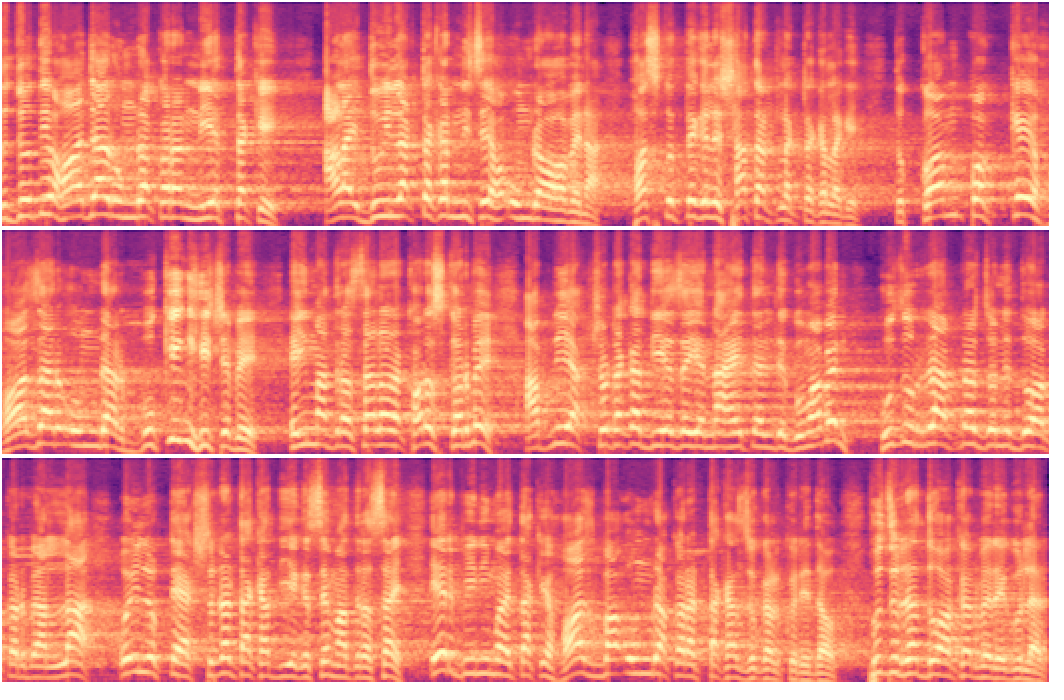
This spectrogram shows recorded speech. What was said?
তো যদি হাজার উমরা করার নিয়ত থাকে আড়াই দুই লাখ টাকার নিচে উমরা হবে না। হজ করতে গেলে সাত আট লাখ টাকা লাগে। তো কমপক্ষে হজার উমরার বুকিং হিসেবে এই মাদ্রাসালারা খরচ করবে। আপনি একশো টাকা দিয়ে যাইয়ে না হয় তেল দিয়ে ঘুমাবেন, হুজুররা আপনার জন্য দোয়া করবে, আল্লাহ, ওই লোকটা একশোটা টাকা দিয়ে গেছে মাদ্রাসায়। এর বিনিময়ে তাকে হজ বা উমরা করার টাকা জোগাড় করে দাও। হুজুররা দোয়া করবে রেগুলার।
